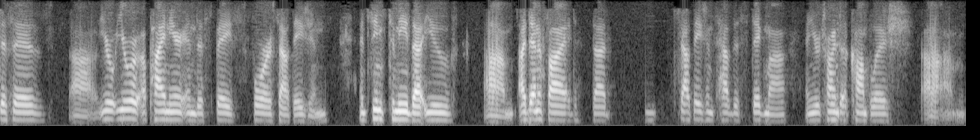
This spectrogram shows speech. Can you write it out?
this is uh, you're you're a pioneer in this space for South Asians. It seems to me that you've um, identified that South Asians have this stigma, and you're trying to accomplish um,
